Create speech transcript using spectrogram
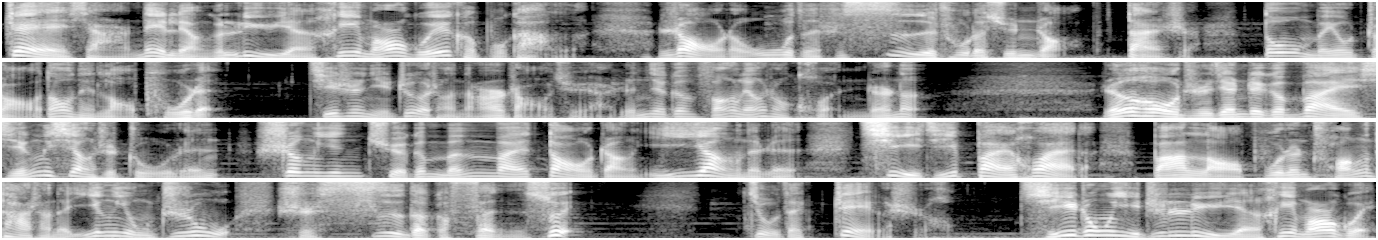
这下那两个绿眼黑毛鬼可不干了，绕着屋子是四处的寻找，但是都没有找到那老仆人。其实你这上哪儿找去啊？人家跟房梁上捆着呢。然后只见这个外形像是主人，声音却跟门外道长一样的人，气急败坏的把老仆人床榻上的应用之物是撕得个粉碎。就在这个时候，其中一只绿眼黑毛鬼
